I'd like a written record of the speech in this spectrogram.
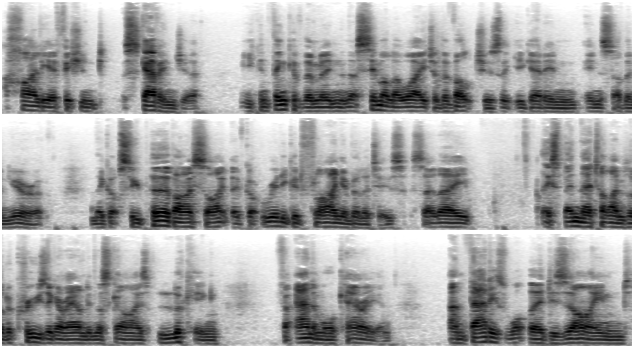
highly efficient scavenger you can think of them in a similar way to the vultures that you get in, in southern Europe. They've got superb eyesight, they've got really good flying abilities, so they they spend their time sort of cruising around in the skies looking for animal carrion, and that is what they're designed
